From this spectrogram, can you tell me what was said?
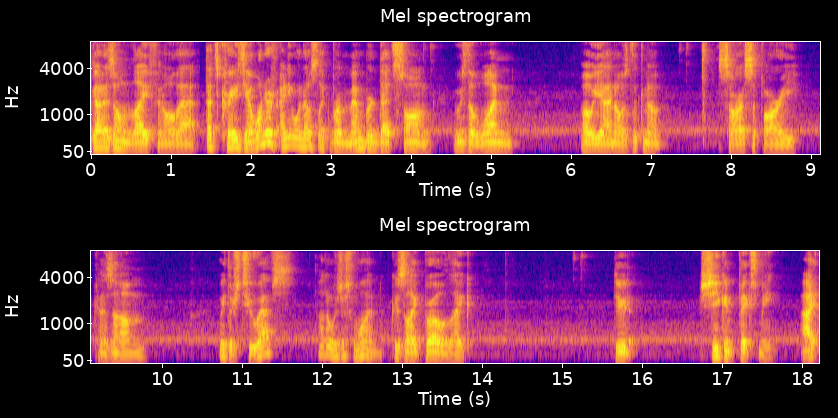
got his own life and all that. That's crazy. I wonder if anyone else like remembered that song. It was the one Oh yeah, and I was looking up Sara Saffari because um wait, there's two Fs? I thought it was just one. Cause like, bro, like, dude, she can fix me. I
